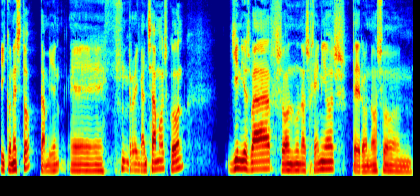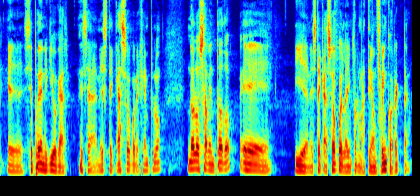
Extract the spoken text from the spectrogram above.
y con esto también eh, reenganchamos con Genius Bar, son unos genios, pero no son, eh, se pueden equivocar. O sea, en este caso, por ejemplo, no lo saben todo eh, y en este caso, pues la información fue incorrecta.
